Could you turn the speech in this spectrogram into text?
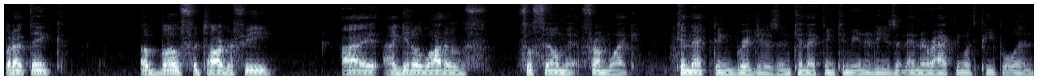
But I think above photography, I I get a lot of fulfillment from like connecting bridges and connecting communities and interacting with people and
